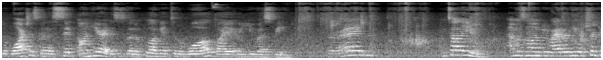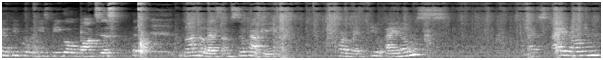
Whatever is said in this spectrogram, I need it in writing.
the watch is gonna sit on here and this is gonna plug into the wall via a USB. All right, I'm telling you, Amazon be right on here tricking people with these big old boxes. Nonetheless, I'm still happy for my few items. Next item.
